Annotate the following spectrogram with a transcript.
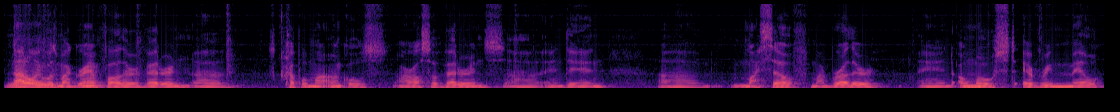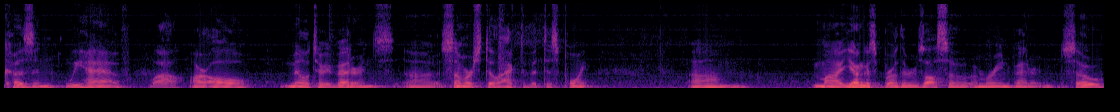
not only was my grandfather a veteran, uh, a couple of my uncles are also veterans, uh, and then um myself, my brother, and almost every male cousin we have Wow. are all military veterans. Uh, some are still active at this point. Um, my youngest brother is also a Marine veteran. So,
